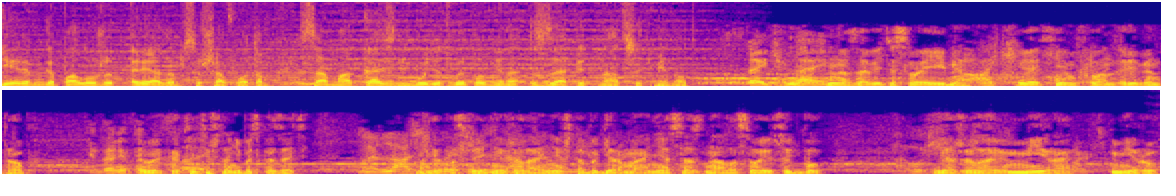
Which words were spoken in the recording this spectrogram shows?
Геринга положат рядом с эшафотом. Сама казнь будет выполнена за 15 минут. Назовите свое имя. Яхим фон Риббентроп. Вы хотите что-нибудь сказать? Мое последнее желание, чтобы Германия осознала свою судьбу. Я желаю мира миру.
